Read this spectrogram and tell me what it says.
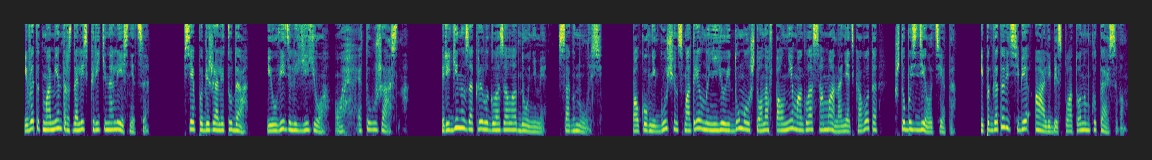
И в этот момент раздались крики на лестнице. Все побежали туда и увидели ее. Ой, это ужасно. Регина закрыла глаза ладонями, согнулась. Полковник Гущин смотрел на нее и думал, что она вполне могла сама нанять кого-то, чтобы сделать это, и подготовить себе алиби с Платоном Кутайсовым.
